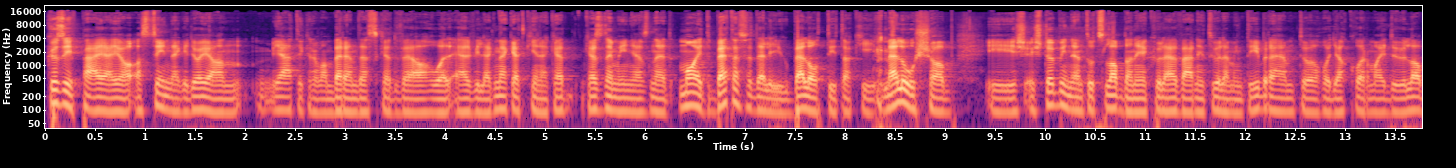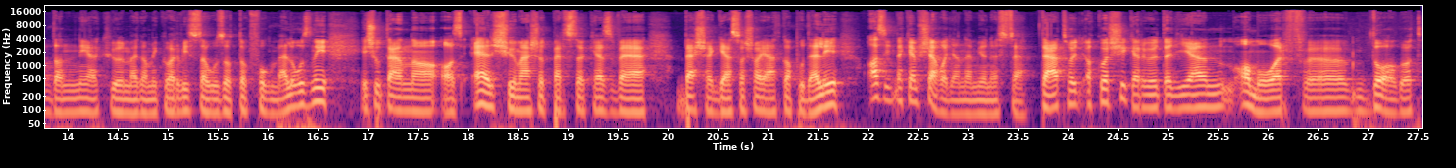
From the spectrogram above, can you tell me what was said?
középpályája az tényleg egy olyan játékra van berendezkedve, ahol elvileg neked kéne kezdeményezned, majd beteszed eléjük Belottit, aki melósabb, és, és több mindent tudsz labda nélkül elvárni tőle, mint Ébrahemtől, hogy akkor majd ő labda nélkül, meg amikor visszahúzottok, fog melózni, és utána az első másodperctől kezdve beseggelsz a saját kapud elé, az így nekem sehogyan nem jön össze. Tehát, hogy akkor sikerült egy ilyen amorf dolgot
